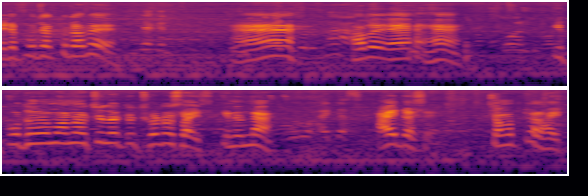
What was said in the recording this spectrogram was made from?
এটা পঁচাত্তর হবে হ্যাঁ হবে হ্যাঁ হ্যাঁ কি প্রথমে মনে হচ্ছিল একটু ছোট সাইজ কিন্তু না হাইট আছে চমৎকার হাইট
